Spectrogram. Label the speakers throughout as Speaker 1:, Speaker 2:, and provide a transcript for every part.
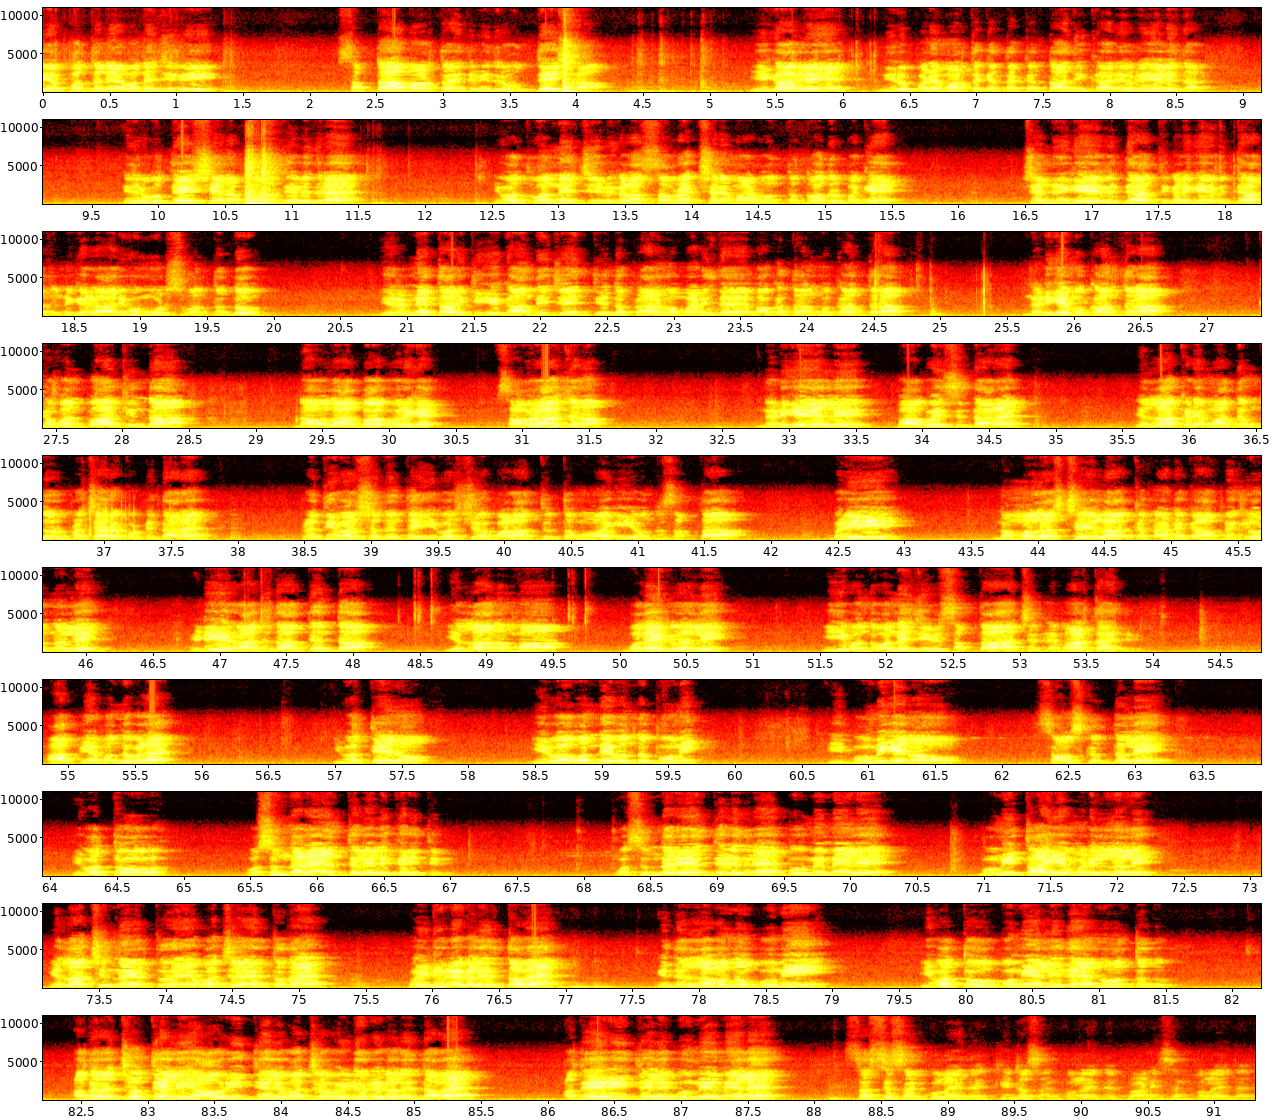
Speaker 1: ಐವತ್ತನೇ ವನ್ಯಜೀವಿ ಸಪ್ತಾಹ ಮಾಡ್ತಾ ಇದ್ದೀವಿ. ಇದರ ಉದ್ದೇಶ ಈಗಾಗಲೇ ನಿರೂಪಣೆ ಮಾಡ್ತಕ್ಕಂತಕ್ಕಂಥ ಅಧಿಕಾರಿಯವರು ಹೇಳಿದ್ದಾರೆ. ಇದರ ಉದ್ದೇಶ ಏನಪ್ಪ ಅಂತ ಹೇಳಿದ್ರೆ, ಇವತ್ತು ವನ್ಯಜೀವಿಗಳ ಸಂರಕ್ಷಣೆ ಮಾಡುವಂಥದ್ದು, ಅದ್ರ ಬಗ್ಗೆ ಜನರಿಗೆ, ವಿದ್ಯಾರ್ಥಿಗಳಿಗೆ, ವಿದ್ಯಾರ್ಥಿನಿಗೆ ಅರಿವು ಮೂಡಿಸುವಂಥದ್ದು. ಎರಡನೇ ತಾರೀಕಿಗೆ ಗಾಂಧಿ ಜಯಂತಿಯಿಂದ ಪ್ರಾರಂಭ ಮಾಡಿದ್ದೇವೆ. ಬಾಕತಾನ್ ಮುಖಾಂತರ, ನಡಿಗೆ ಮುಖಾಂತರ ಕಬಲ್ ಪಾರ್ಕಿಂದ ನಾವು ಲಾಲ್ಬಾಗ್ ವರೆಗೆ ಸಾವಿರಾರು ಜನ ನಡಿಗೆಯಲ್ಲಿ ಭಾಗವಹಿಸಿದ್ದಾರೆ. ಎಲ್ಲ ಕಡೆ ಮಾಧ್ಯಮದವರು ಪ್ರಚಾರ ಕೊಟ್ಟಿದ್ದಾರೆ. ಪ್ರತಿ ವರ್ಷದಂತೆ ಈ ವರ್ಷ ಬಹಳ ಅತ್ಯುತ್ತಮವಾಗಿ ಈ ಒಂದು ಸಪ್ತಾಹ ಬರೀ ನಮ್ಮಲ್ಲಿ ಅಷ್ಟೇ ಇಲ್ಲ, ಕರ್ನಾಟಕ, ಬೆಂಗಳೂರಿನಲ್ಲಿ ಇಡೀ ರಾಜ್ಯದಾದ್ಯಂತ ಎಲ್ಲ ನಮ್ಮ ವಲಯಗಳಲ್ಲಿ ಈ ಒಂದು ವನ್ಯಜೀವಿ ಸಪ್ತಾಹ ಆಚರಣೆ ಮಾಡ್ತಾ ಇದ್ದೀವಿ. ಆತ್ಮೀಯ ಬಂಧುಗಳೇ, ಇವತ್ತೇನು ಇರುವ ಒಂದೇ ಒಂದು ಭೂಮಿ. ಈ ಭೂಮಿಗೆ ನಾವು ಸಂಸ್ಕೃತದಲ್ಲಿ ಇವತ್ತು ವಸುಂಧರೆ ಅಂತ ಹೇಳಿ ಕರಿತೀವಿ. ವಸುಂಧರೆ ಅಂತ ಹೇಳಿದ್ರೆ ಭೂಮಿ ಮೇಲೆ ಭೂಮಿ ತಾಯಿಯ ಮಡಿಲಿನಲ್ಲಿ ಎಲ್ಲ ಚಿನ್ನ ಇರ್ತದೆ, ವಜ್ರ ಇರ್ತದೆ ವೈಡೂರ್ಯಗಳು ಇರ್ತವೆ. ಇದೆಲ್ಲವನ್ನು ಭೂಮಿ ಇವತ್ತು ಭೂಮಿಯಲ್ಲಿ ಇದೆ ಅನ್ನುವಂಥದ್ದು. ಅದರ ಜೊತೆಯಲ್ಲಿ ಯಾವ ರೀತಿಯಲ್ಲಿ ವಜ್ರ ವೈಡೂರ್ಯಗಳಿದ್ದಾವೆ ಅದೇ ರೀತಿಯಲ್ಲಿ ಭೂಮಿಯ ಮೇಲೆ ಸಸ್ಯ ಸಂಕುಲ ಇದೆ, ಕೀಟ ಸಂಕುಲ ಇದೆ, ಪ್ರಾಣಿ ಸಂಕುಲ ಇದೆ,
